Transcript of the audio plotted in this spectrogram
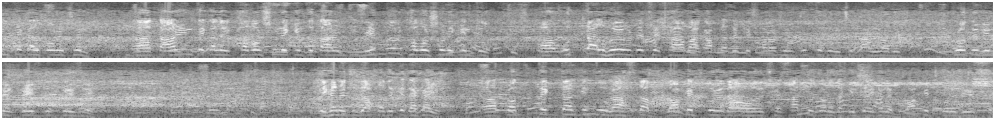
ইন্তেকাল করেছেন। তার ইন্তেকালের খবর শুনে কিন্তু, তার মৃত্যুর খবর শুনে কিন্তু উত্তাল হয়ে উঠেছে শাহবাগ। আপনাদেরকে সরাসরি যুক্ত করেছে বাংলাদেশ প্রতিদিনের ফেসবুক পেজে এখানে যদি আপনাদেরকে দেখাই প্রত্যেকটা কিন্তু রাস্তা ব্লকেট করে দেওয়া হয়েছে। ছাত্র জনতা কিন্তু এখানে ব্লকেট করে দিয়েছে।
